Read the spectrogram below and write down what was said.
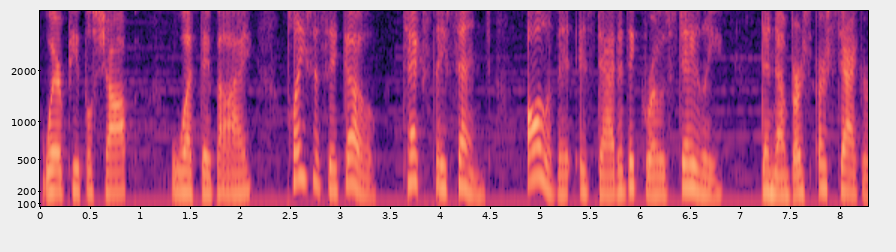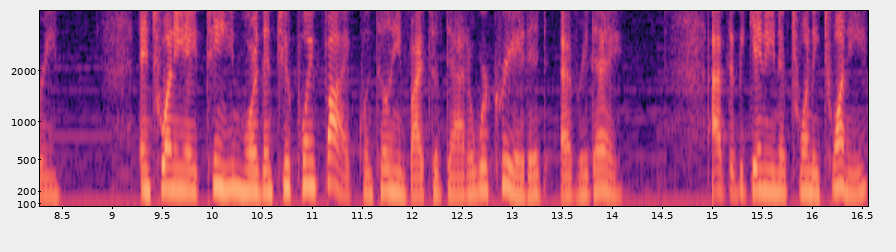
Where people shop, what they buy, places they go, texts they send, all of it is data that grows daily. The numbers are staggering. In 2018, more than 2.5 quintillion bytes of data were created every day. At the beginning of 2020,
